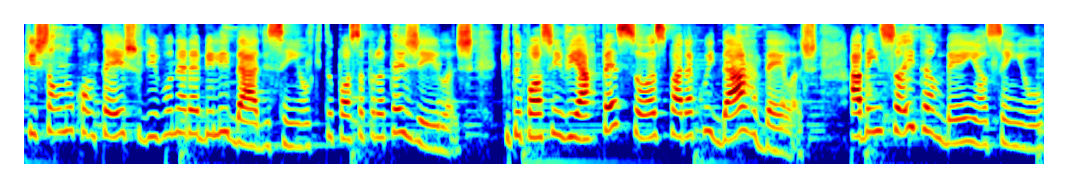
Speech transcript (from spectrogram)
que estão no contexto de vulnerabilidade, Senhor, que tu possa protegê-las, que tu possa enviar pessoas para cuidar delas. Abençoe também, ó Senhor,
